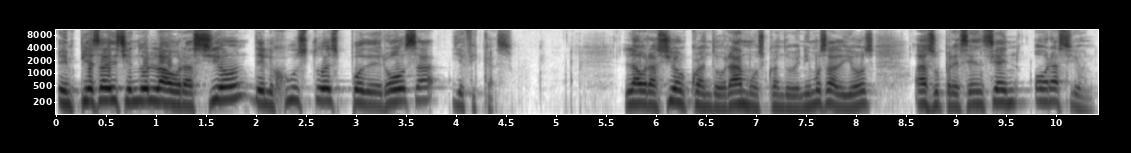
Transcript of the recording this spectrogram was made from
empieza diciendo, la oración del justo es poderosa y eficaz. La oración, cuando oramos, cuando venimos a Dios, a su presencia en oración.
